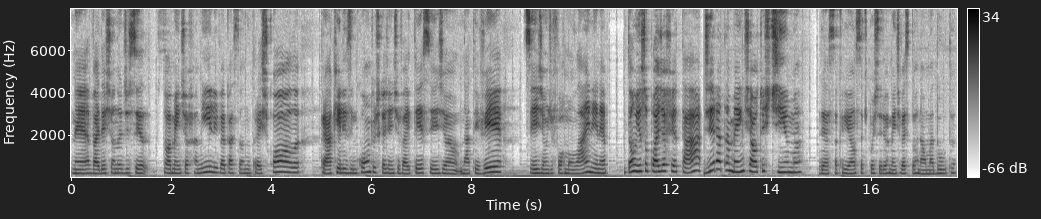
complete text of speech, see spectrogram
né? Vai deixando de ser somente a família e vai passando para a escola, para aqueles encontros que a gente vai ter, seja na TV, sejam de forma online, né? Então isso pode afetar diretamente a autoestima, dessa criança que posteriormente vai se tornar uma adulta,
